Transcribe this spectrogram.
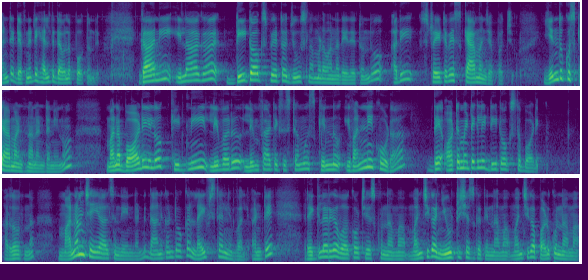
అంటే డెఫినెట్లీ హెల్త్ డెవలప్ అవుతుంది. కానీ ఇలాగా డీటాక్స్ పేరుతో జ్యూస్లు అమ్మడం అన్నది ఏదైతే ఉందో అది స్ట్రైట్ అవే స్కామ్ అని చెప్పొచ్చు. ఎందుకు స్కామ్ అంటున్నానంటే నేను మన బాడీలో kidney liver lymphatic system skin ఇవన్నీ కూడా they automatically detox the body. అర్థమవుతుందా? మనం చేయాల్సింది ఏంటంటే దానికంటూ ఒక లైఫ్ స్టైల్ని ఇవ్వాలి. అంటే రెగ్యులర్గా వర్కౌట్ చేసుకున్నామా? మంచిగా న్యూట్రిషియస్గా తిన్నామా? మంచిగా పడుకున్నామా?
